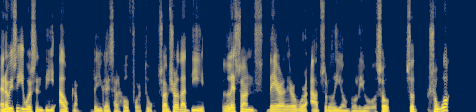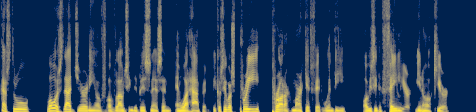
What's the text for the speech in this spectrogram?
and obviously, it wasn't the outcome that you guys had hoped for too. So I'm sure that the lessons there there were absolutely unbelievable. So so so walk us through what was that journey of of launching the business and and what happened because it was pre product market fit when the obviously the failure you know occurred.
